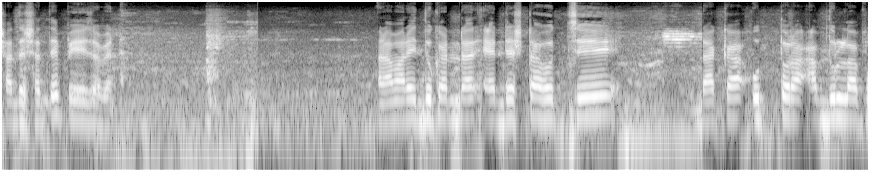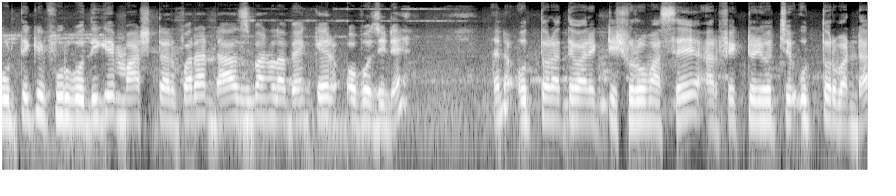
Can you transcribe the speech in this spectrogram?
সাথে সাথে পেয়ে যাবেন। আর আমার এই দোকানটার অ্যাড্রেসটা হচ্ছে ঢাকা উত্তরা আবদুল্লাপুর থেকে পূর্ব দিকে মাস্টারপাড়া, ডাচ বাংলা ব্যাংকের অপোজিটে। তাই না উত্তরাতেও আরেকটি শোরুম আছে আর ফ্যাক্টরি হচ্ছে উত্তর বাড্ডা।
